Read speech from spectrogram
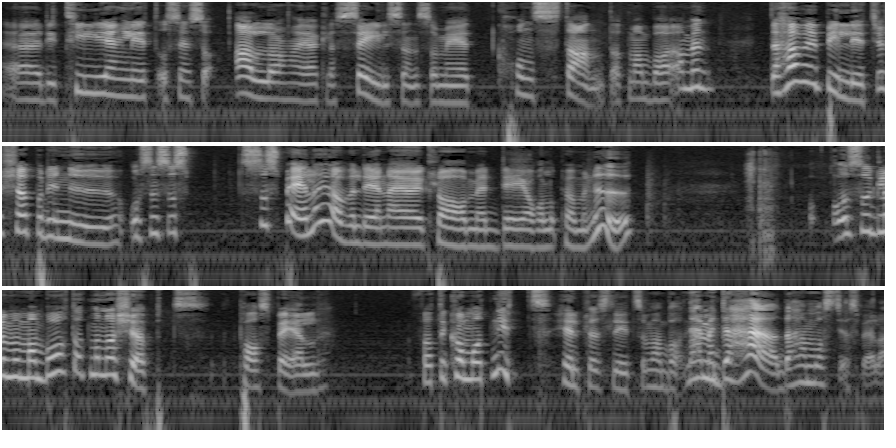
eh, det är tillgängligt och sen så alla de här jäkla salesen som är konstant. Att man bara, ja men det här är billigt, jag köper det nu och sen så, så spelar jag väl det när jag är klar med det jag håller på med nu. Och så glömmer man bort att man har köpt ett par spel. För att det kommer ett nytt helt plötsligt som man bara, nej men det här, det här måste jag spela.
